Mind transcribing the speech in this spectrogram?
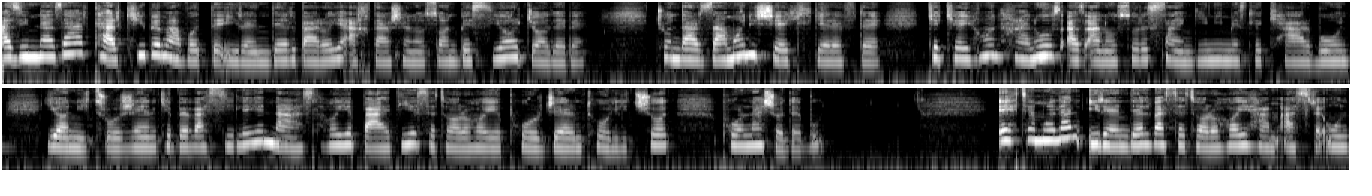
از این نظر ترکیب مواد ایرندل برای اخترشناسان بسیار جالبه چون در زمانی شکل گرفته که کیهان هنوز از عناصر سنگینی مثل کربن یا نیتروژن که به وسیله نسلهای بعدی ستاره های پرجرم تولید شد پر نشده بود. احتمالا ایرندل و ستاره های هم اصر اون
